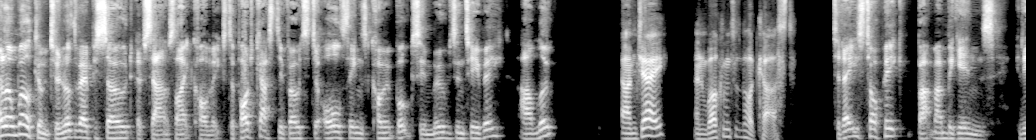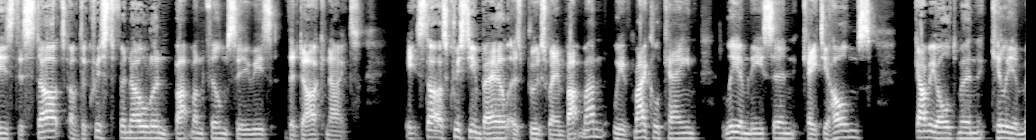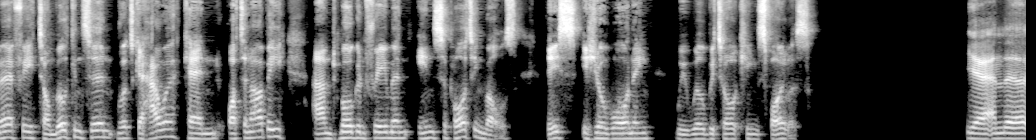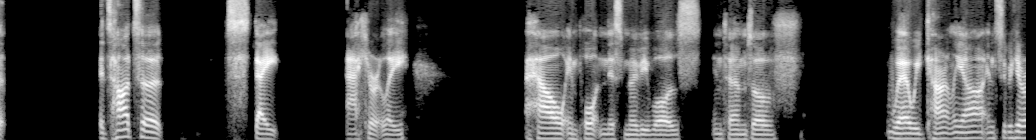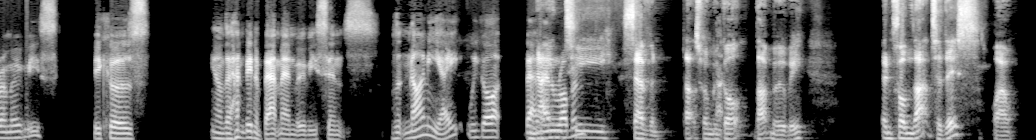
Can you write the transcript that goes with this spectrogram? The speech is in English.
Hello and welcome to another episode of Sounds Like Comics, the podcast devoted to all things comic books in movies and TV. I'm Luke. I'm Jay, and welcome to the podcast. Today's topic Batman Begins. It is the start of the Christopher Nolan Batman film series, The Dark Knight. It stars Christian Bale as Bruce Wayne Batman with Michael Caine, Liam Neeson, Katie Holmes, Gary Oldman, Cillian Murphy, Tom Wilkinson, Rutger Hauer, Ken Watanabe, and Morgan Freeman in supporting roles. This is your warning. We will be talking spoilers. Yeah, and the it's hard to state accurately how important this movie was in terms of where we currently are in superhero movies because you know there hadn't been a Batman movie since was it 98 we got Batman 97 Robin? that's when we got that movie. And from that to this wow.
